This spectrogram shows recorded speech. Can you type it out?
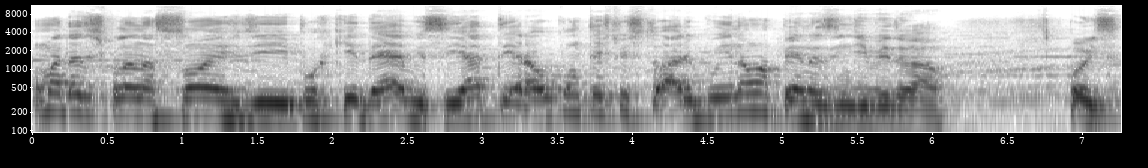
uma das explanações de por que deve-se ater ao contexto histórico e não apenas individual. Pois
